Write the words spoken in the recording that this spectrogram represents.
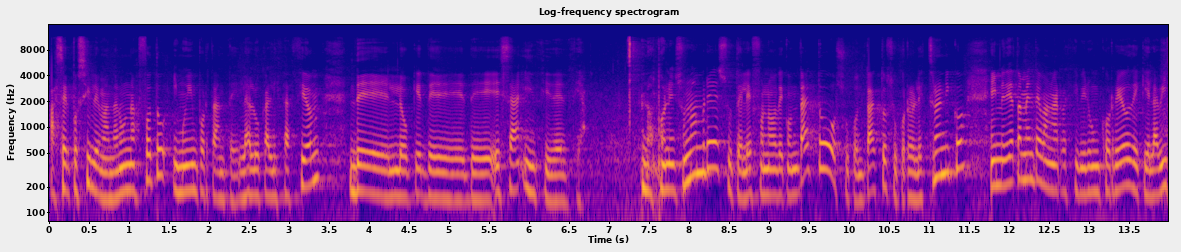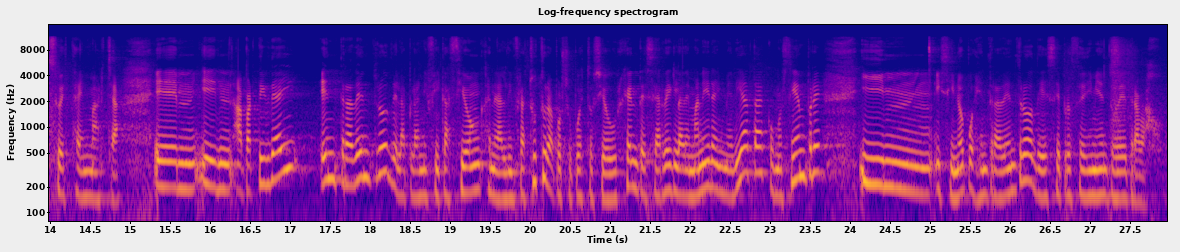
a ser posible mandar una foto y muy importante, la localización de, lo que, de esa incidencia nos ponen su nombre, su teléfono de contacto o su contacto, su correo electrónico e inmediatamente van a recibir un correo de que el aviso está en marcha. Eh, y a partir de ahí entra dentro de la planificación general de infraestructura, por supuesto si es urgente se arregla de manera inmediata como siempre y, y si no pues entra dentro de ese procedimiento de trabajo.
